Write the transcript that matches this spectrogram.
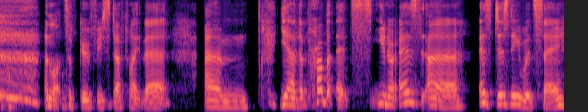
and lots of goofy stuff like that. Um, yeah, the problem it's you know as uh, as Disney would say,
